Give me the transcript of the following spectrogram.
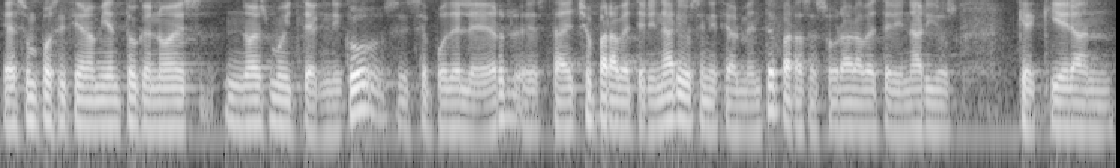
Es un posicionamiento que no es, no es muy técnico, se puede leer. Está hecho para veterinarios inicialmente, para asesorar a veterinarios que quieran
